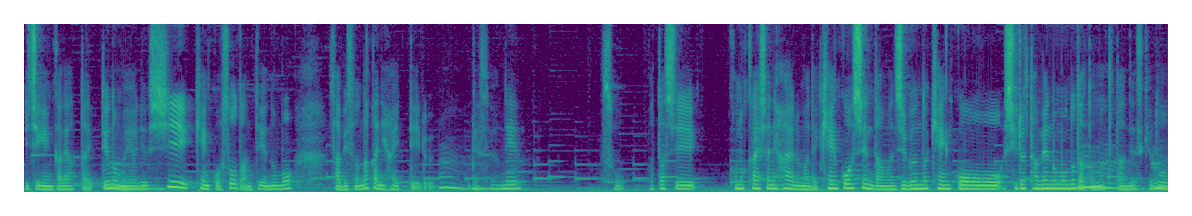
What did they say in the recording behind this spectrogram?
一元化であったりっていうのもやるし、健康相談っていうのもサービスの中に入っているんですよね。そう。私この会社に入るまで健康診断は自分の健康を知るためのものだと思ってたんですけど、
